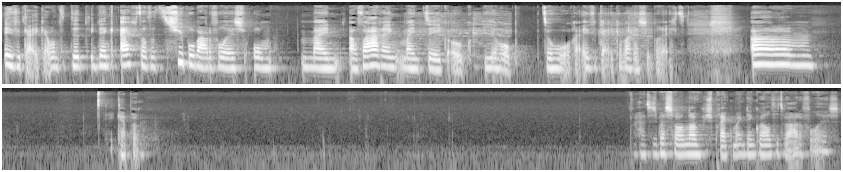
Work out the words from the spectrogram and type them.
Even kijken, want dit, ik denk echt dat het super waardevol is om mijn ervaring, mijn take ook hierop te horen. Even kijken, waar is het bericht? Um, ik heb hem. Het is best wel een lang gesprek, maar ik denk wel dat het waardevol is.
